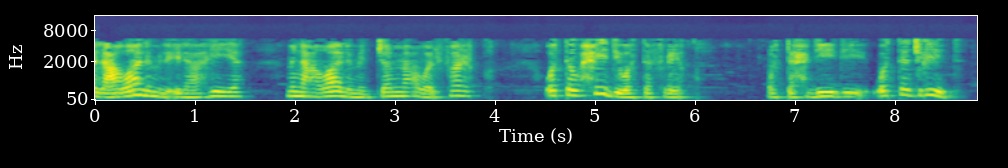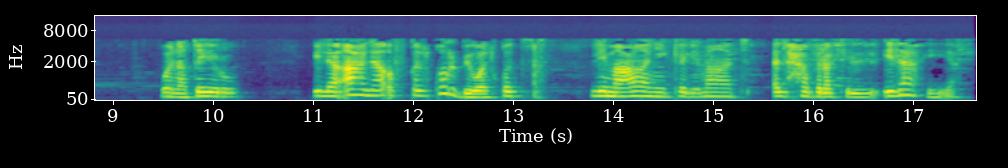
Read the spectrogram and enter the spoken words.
العوالم الإلهية من عوالم الجمع والفرق والتوحيد والتفريق والتحديد والتجريد ونطير إلى أعلى أفق القرب والقدس لمعاني كلمات الحضرة الإلهية.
